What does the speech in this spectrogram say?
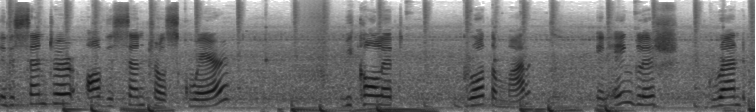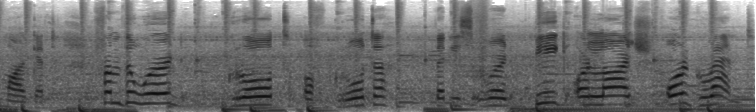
in the center of the central square. We call it Grote Markt. In English, Grand Market. From the word groot of grote, that is word big or large or grand.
